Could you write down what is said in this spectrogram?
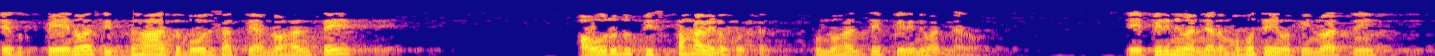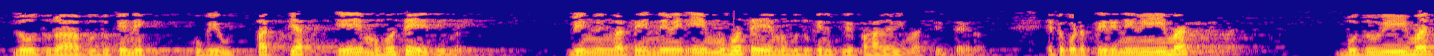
ඒක පේනවා සිද්ධාර්ථ බෝධිසත්වයන් වහන්සේ අවුරුදු 35 වෙනකොට උන්වහන්සේ පිරිනිවන් යනවා. ඒ පිරිනිවන් යන මොහොතේම පින්වත්නි ලෝතුරා බුදු කෙනෙකුගේ උත්පත්තියක් ඒ මොහොතේදීම වෙන වෙන වශයෙන් නෙවෙයි ඒ මොහොතේම බුදු කෙනෙකුගේ පහළ වීමක් සිද්ධ වෙනවා. එතකොට පිරිනිවීමත් බුදු වීමත්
